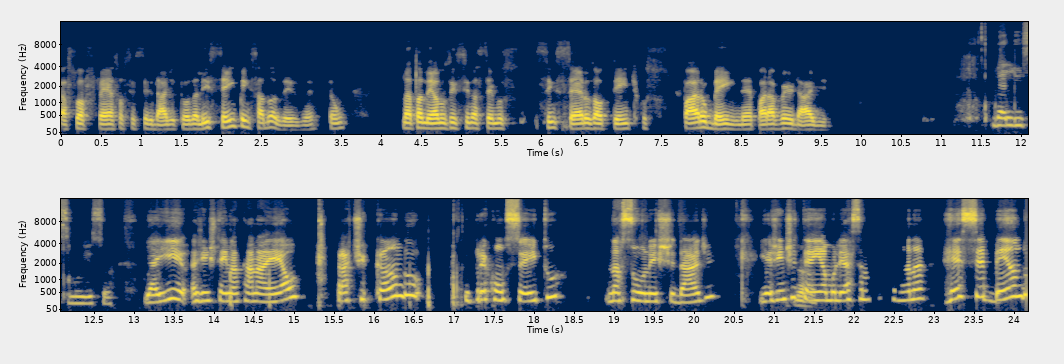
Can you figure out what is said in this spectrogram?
a sua fé, a sua sinceridade toda ali, sem pensar duas vezes, né? Então Natanael nos ensina a sermos sinceros, autênticos para o bem, né? Para a verdade. Belíssimo isso. E aí a gente tem Natanael praticando o preconceito na sua honestidade, e a gente tem a mulher samaritana recebendo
